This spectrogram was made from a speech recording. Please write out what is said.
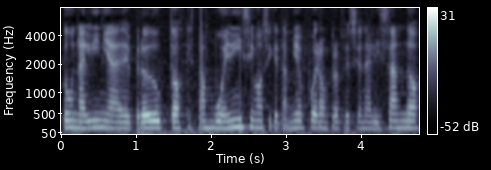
toda una línea de productos que están buenísimos y que también fueron profesionalizando,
